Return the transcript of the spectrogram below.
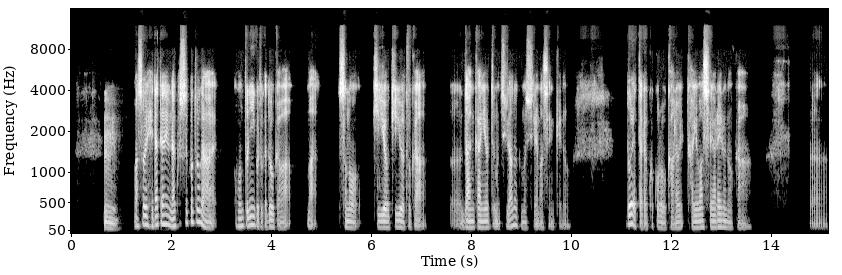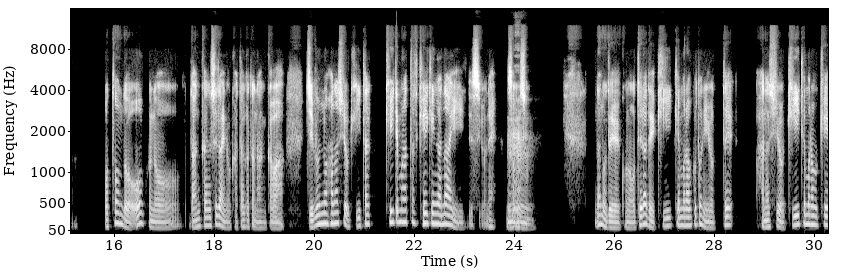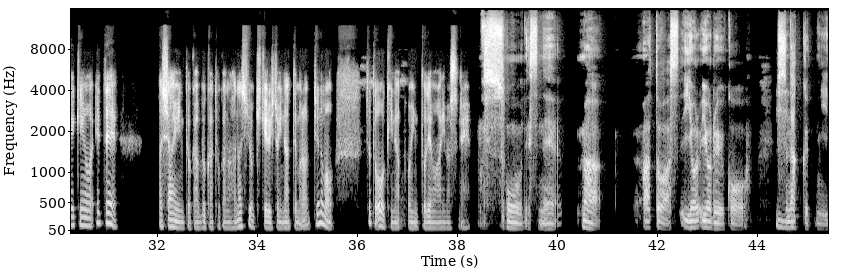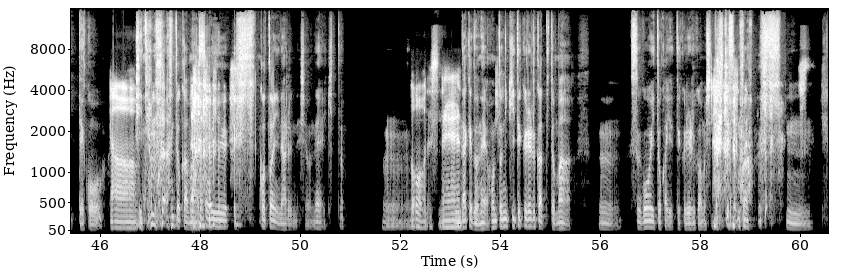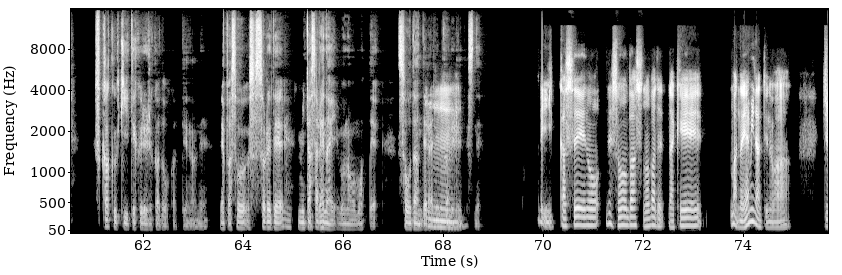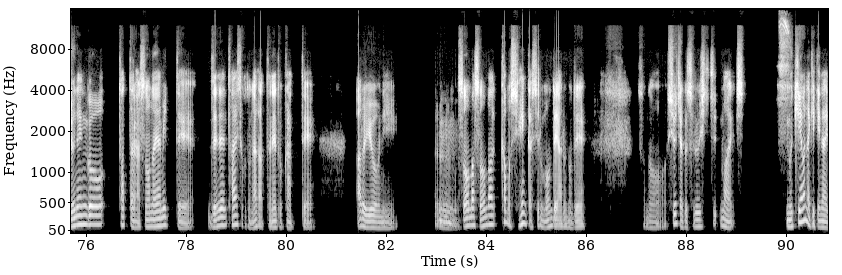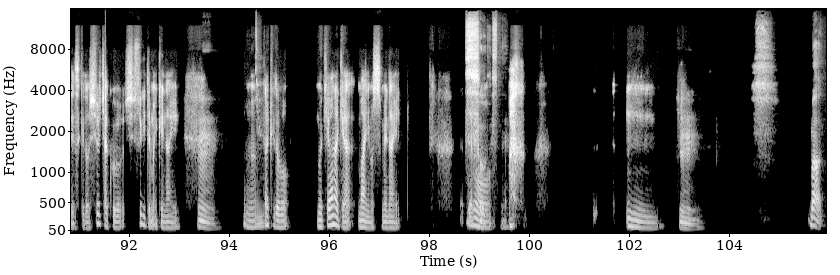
うん。まあそういう隔たりをなくすことが本当にいいことかどうかは、まあその企業企業とかうん段階によっても違うのかもしれませんけど、どうやったら心を通わせられるのか、あほとんど多くの段階の世代の方々なんかは自分の話を聞いた、聞いてもらった経験がないですよね。そもそも。なので、このお寺で聞いてもらうことによって、話を聞いてもらう経験を得て、まあ社員とか部下とかの話を聞ける人になってもらうっていうのも、ちょっと大きなポイントでもありますね。そうですね。まあ、あとは夜、夜こう、スナックに行ってこう、ああ、聞いてもらうとか、まあ そういうことになるんでしょうね、きっと。うんそうですね。だけどね、本当に聞いてくれるかって言うと、まあ、うん、すごいとか言ってくれるかもしれないけど、まあ、うん、深く聞いてくれるかどうかっていうのはね、やっぱそう、それで満たされないものを持って相談寺に行かれるんですね。で一過性の、ね、その場その場でだけ、まあ悩みなんていうのは、10年後経ったらその悩みって全然大したことなかったねとかってあるように、うんその場その場かもし変化してるものであるので、その執着する必要、まあ、し向き合わなきゃいけないですけど、執着しすぎてもいけない。うん。うん、だけど、向き合わなきゃ前にも進めない。でもそうで、すね。うん、うん。ま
